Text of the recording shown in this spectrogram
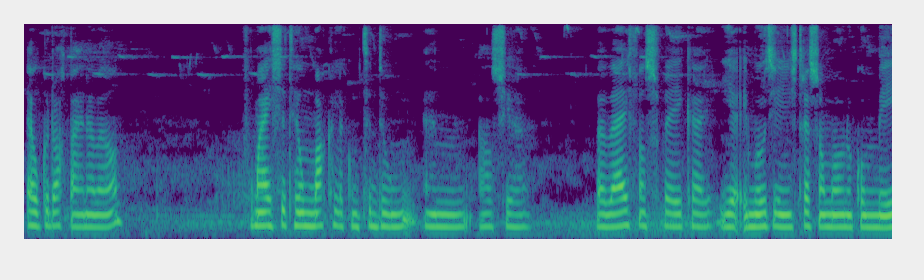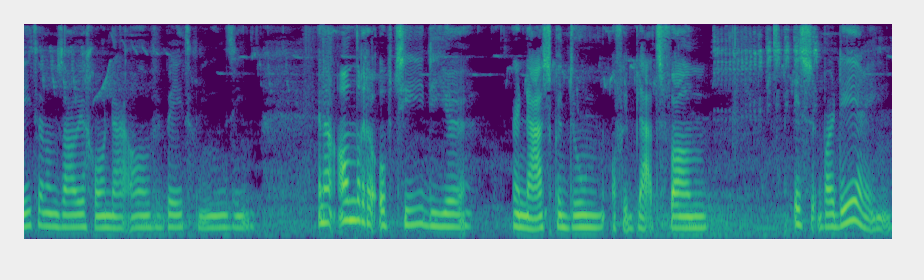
elke dag bijna wel voor mij is het heel makkelijk om te doen. En als je bij wijze van spreken je emoties en je stresshormonen kon meten, dan zou je gewoon daar al een verbetering in zien. En een andere optie die je ernaast kunt doen, of in plaats van, is waardering.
